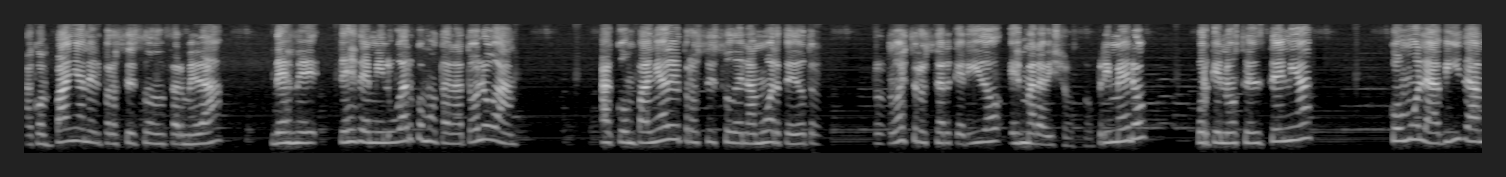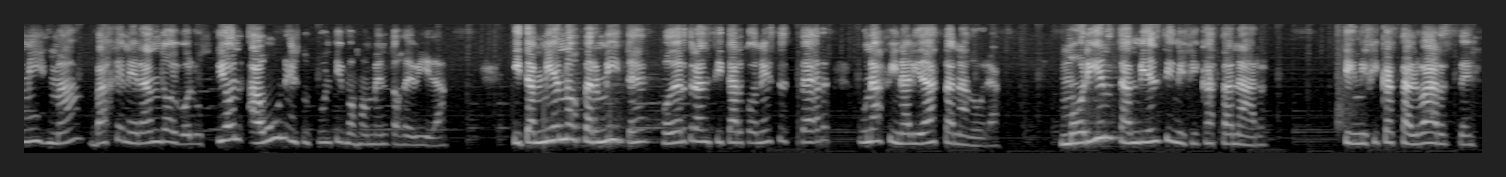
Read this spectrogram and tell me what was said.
acompañan el proceso de enfermedad, desde, desde mi lugar como tanatóloga, acompañar el proceso de la muerte de otro nuestro ser querido es maravilloso. Primero, porque nos enseña cómo la vida misma va generando evolución aún en sus últimos momentos de vida. Y también nos permite poder transitar con ese ser una finalidad sanadora. Morir también significa sanar, significa salvarse,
